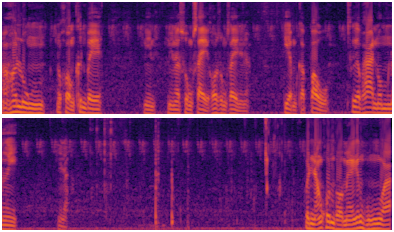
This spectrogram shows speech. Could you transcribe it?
เอาให้ลุงเจ้าของขึ้นไป นี่นี่นะสงสัยเขาสงสัยนี่นะเตรียมกระเป๋าเสื้อผ้านมเนยนี่นะเป็นหนังคนพ่อแม่ยังหูว่า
